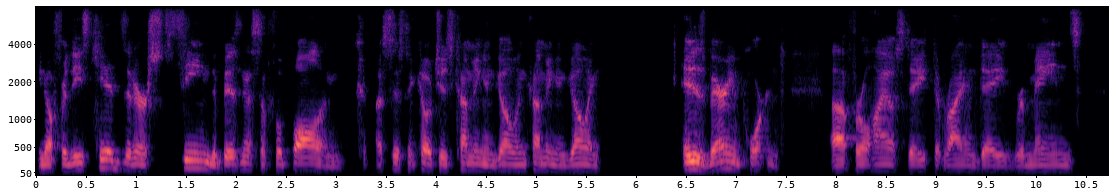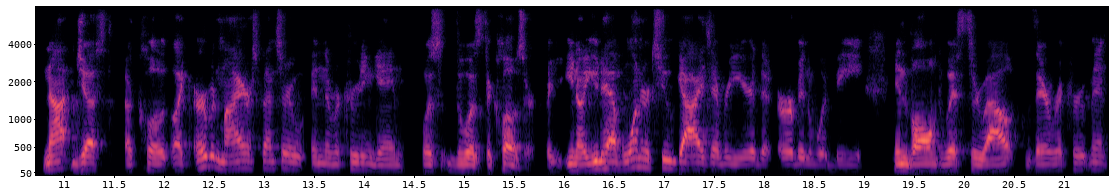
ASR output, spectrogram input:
you know, for these kids that are seeing the business of football and assistant coaches coming and going, coming and going, it is very important uh, for Ohio State that Ryan Day remains not just a close like Urban Meyer Spencer in the recruiting game was was the closer. You know, you'd have one or two guys every year that Urban would be involved with throughout their recruitment,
